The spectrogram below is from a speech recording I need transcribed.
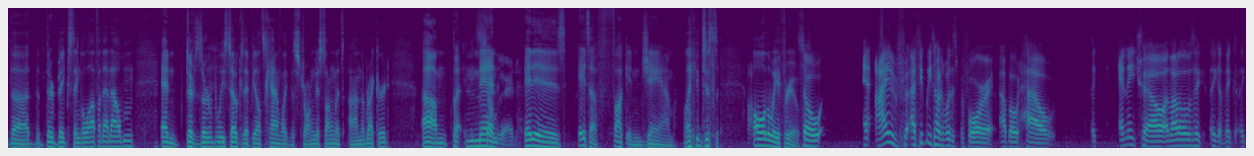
the the their big single off of that album, and deservedly so because I feel it's kind of like the strongest song that's on the record. Um, but man, good. it is it's a fucking jam. Like it just all the way through. So, and I've I think we talked about this before about how like NHL, a lot of those like like like, like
